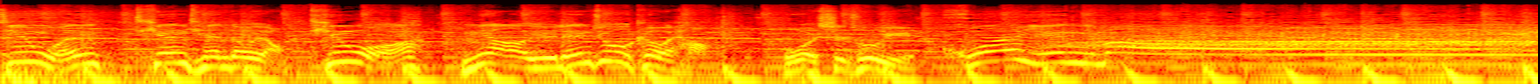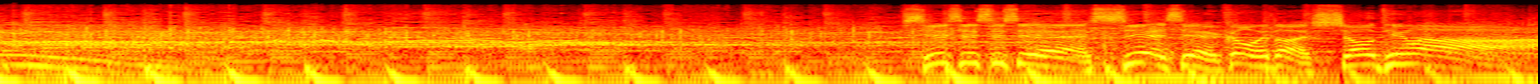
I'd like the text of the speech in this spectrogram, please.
新闻天天都有，听我妙语连珠。各位好，我是朱宇，欢迎你们！谢谢谢谢谢谢各位的收听啦！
